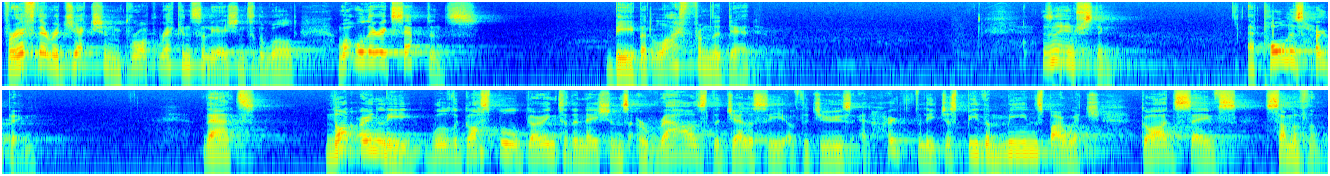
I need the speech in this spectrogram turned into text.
For if their rejection brought reconciliation to the world, what will their acceptance be but life from the dead? Isn't it interesting? That Paul is hoping that not only will the gospel going to the nations arouse the jealousy of the Jews and hopefully just be the means by which God saves some of them.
